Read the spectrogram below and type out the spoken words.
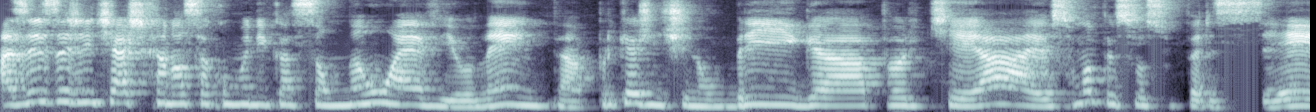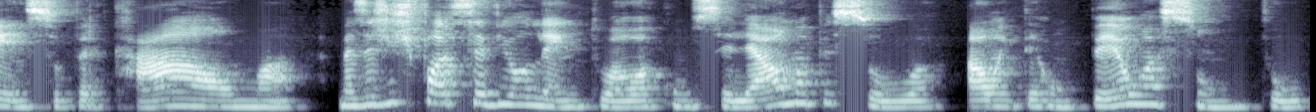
Às vezes a gente acha que a nossa comunicação não é violenta porque a gente não briga, porque ah, eu sou uma pessoa super zen, super calma. Mas a gente pode ser violento ao aconselhar uma pessoa, ao interromper o assunto,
